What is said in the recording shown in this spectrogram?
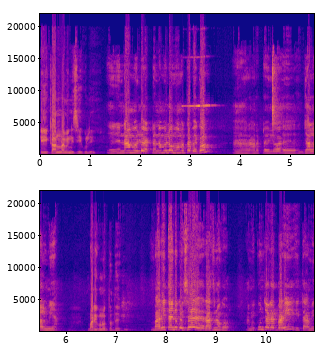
এই কার নামে নিছে এগুলি? নাম হইল একটা নাম হইল মমতা বেগম আর আরেকটা হইল জালাল মিয়া। বাড়ি কোনো তাদের? বাড়ি তাইনে কইছে রাজনগর। আমি কোন জায়গার বাড়ি এটা আমি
